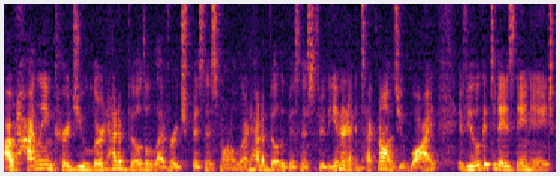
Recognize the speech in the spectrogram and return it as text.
I would highly encourage you learn how to build a leveraged business model. Learn how to build a business through the internet and technology. Why? If you look at today's day and age,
